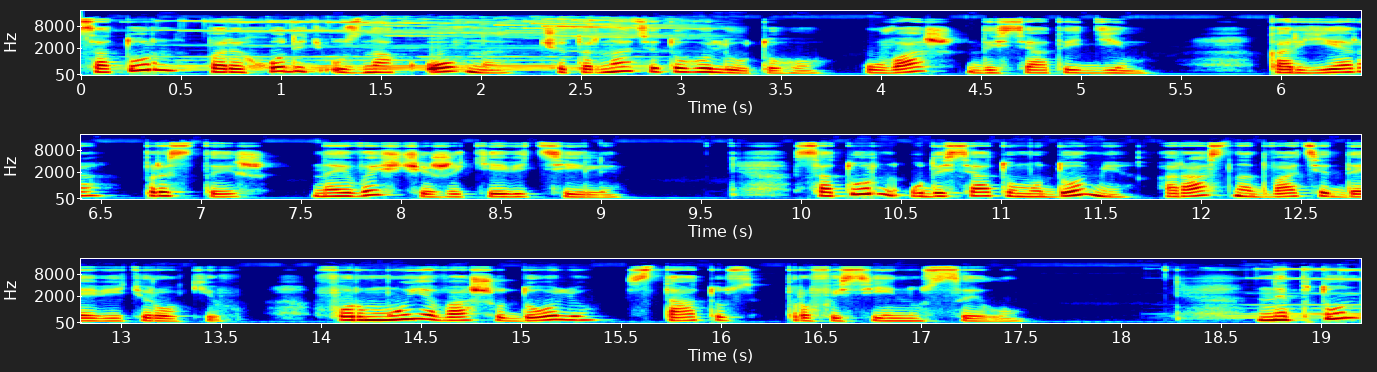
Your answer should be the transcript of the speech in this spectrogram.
Сатурн переходить у знак Овна 14 лютого у ваш 10-й дім. Кар'єра, престиж, найвищі життєві цілі. Сатурн у 10-му домі раз на 29 років. Формує вашу долю, статус, професійну силу. Нептун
